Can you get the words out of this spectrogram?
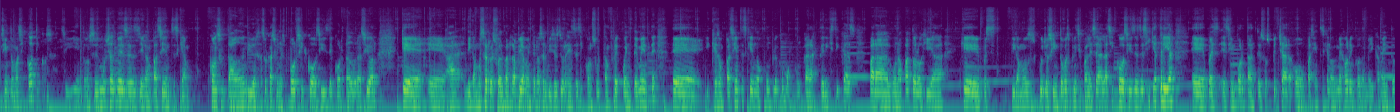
síntomas psicóticos. ¿sí? Entonces muchas veces llegan pacientes que han consultado en diversas ocasiones por psicosis de corta duración que, eh, digamos, se resuelvan rápidamente en los servicios de urgencias y consultan frecuentemente eh, y que son pacientes que no cumplen como con características para alguna patología que pues digamos, cuyos síntomas principales sea la psicosis desde psiquiatría, eh, pues es importante sospechar, o pacientes que no mejoren con el medicamento,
